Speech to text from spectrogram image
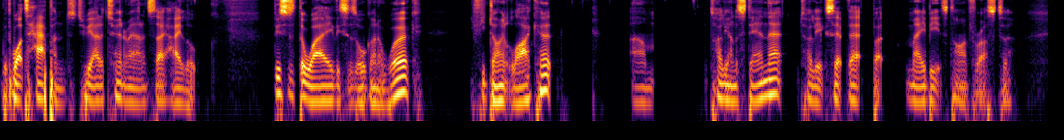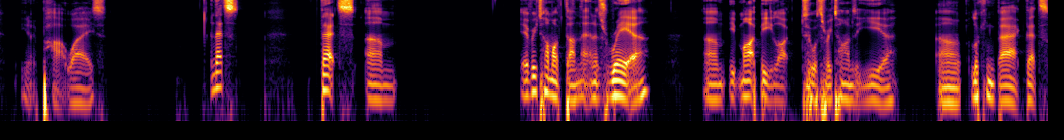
with what's happened to be able to turn around and say, "Hey, look, this is the way this is all going to work. If you don't like it, um, totally understand that, totally accept that, but maybe it's time for us to, you know, part ways." And that's that's um, every time I've done that, and it's rare. Um, it might be like two or three times a year. Uh, looking back, that's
